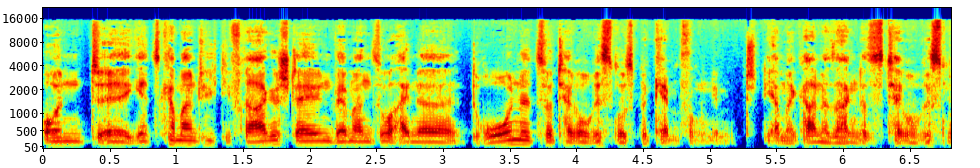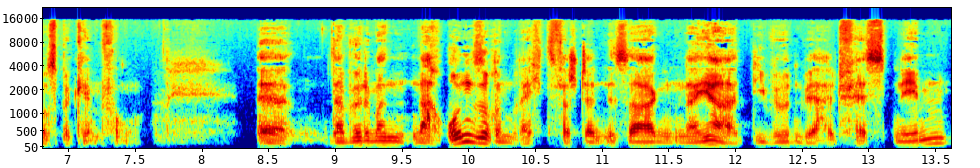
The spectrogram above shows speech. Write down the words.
Und äh, jetzt kann man natürlich die Frage stellen, wenn man so eine Drohne zur Terrorismusbekämpfung nimmt. Die Amerikaner sagen, das ist Terrorismusbekämpfung. Äh, da würde man nach unserem Rechtsverständnis sagen, na ja, die würden wir halt festnehmen,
